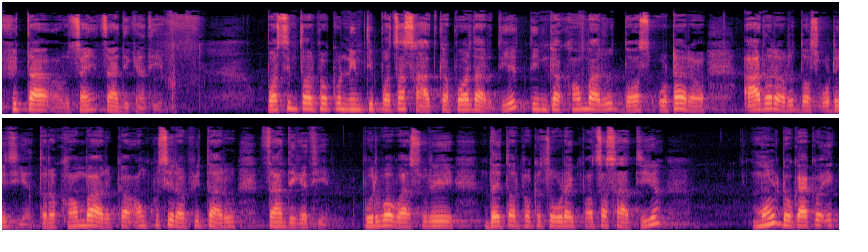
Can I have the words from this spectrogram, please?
फिताहरू चाहिँ चाँदीका थिए। पश्चिमतर्फको निम्ति पचास हातका पर्दाहरू थिए। तिनका खम्बाहरू दसवटा र आधारहरू दसवटै थिए तर खम्बाहरूका अङ्कुशे र फिताहरू चाँदीका थिए। पूर्व वा सूर्योदयतर्फको चौडाइ पचास हात थियो। मूल ढोकाको एक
